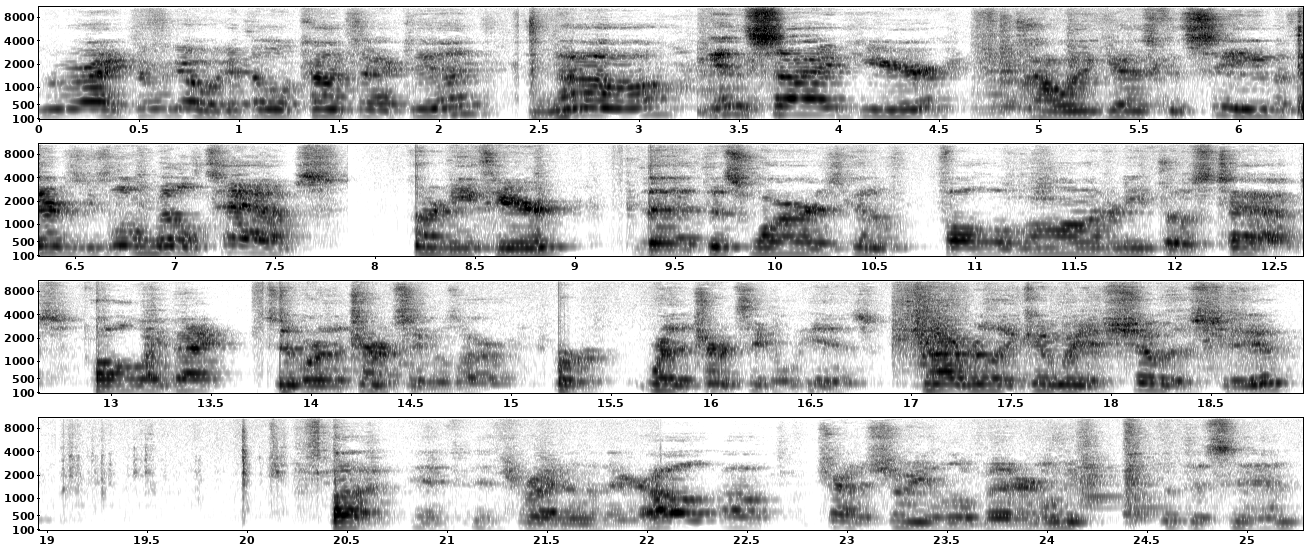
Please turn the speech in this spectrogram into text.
Alright, there we go. We got the little contact in. Now, inside here, I don't know how you guys can see, but there's these little metal tabs underneath here that this wire is going to follow along underneath those tabs all the way back to where the turn signals are, or where the turn signal is. Not really a good way to show this to you, but it, it's right under there. I'll, I'll try to show you a little better. Let me put this in.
